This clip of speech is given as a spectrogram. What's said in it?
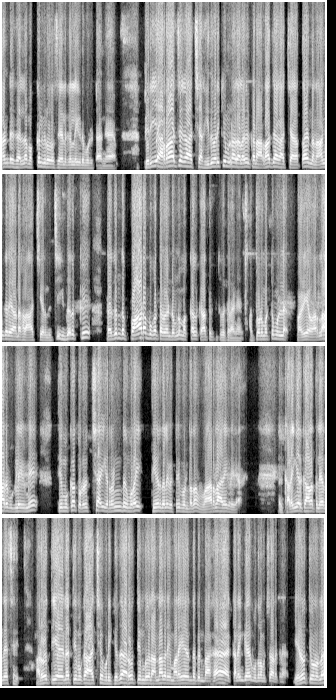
ஆண்டுகள்ல மக்கள் விரோத செயல்களில் ஈடுபட்டுட்டாங்க. பெரிய அராஜக ஆட்சியாக இது வரைக்கும் இல்லாத அளவிற்கான அராஜக ஆட்சியாகத்தான் இந்த நான்கரை ஆண்டுகள் ஆட்சி இருந்துச்சு. இதற்கு தகுந்த பாடம் புகட்ட வேண்டும்னு மக்கள் காத்துக்கிட்டு இருக்கிறாங்க. அத்தோடு மட்டும் இல்ல பழைய வரலாறுகளையுமே திமுக தொடர்ச்சியா இரண்டு முறை தேர்தலை வெற்றி பண்றதா வரலாறே கிடையாது. கலைஞர் காலத்துல இருந்தே சரி. அறுபத்தி ஏழுல திமுக ஆட்சியை பிடிக்குது அறுபத்தி ஒன்பதுல அண்ணாதுரை மறையிருந்த பின்பாக கலைஞர் முதலமைச்சரா இருக்கிறார். எழுபத்தி ஒண்ணுல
